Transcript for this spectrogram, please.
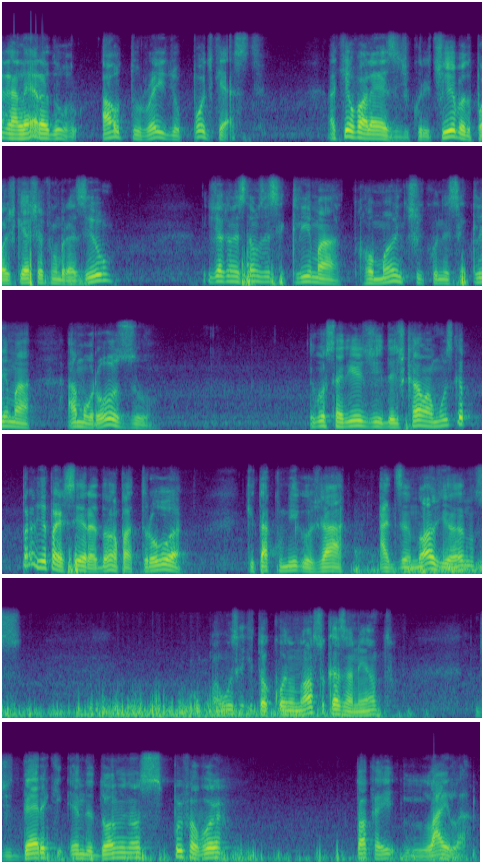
Galera do Auto Radio Podcast. Aqui é o Valese de Curitiba, do podcast F1 Brasil. E já que nós estamos nesse clima romântico, nesse clima amoroso, eu gostaria de dedicar uma música para minha parceira, Dona Patroa, que está comigo já há 19 anos. Uma música que tocou no nosso casamento, de Derek and the Dominos. Por favor, toca aí, Laila.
